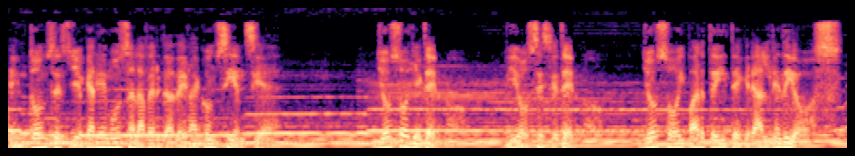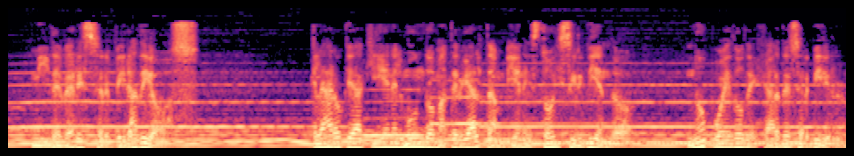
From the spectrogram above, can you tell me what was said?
Entonces llegaremos a la verdadera conciencia. Yo soy eterno. Dios es eterno. Yo soy parte integral de Dios. Mi deber es servir a Dios. Claro que aquí en el mundo material también estoy sirviendo. No puedo dejar de servir.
